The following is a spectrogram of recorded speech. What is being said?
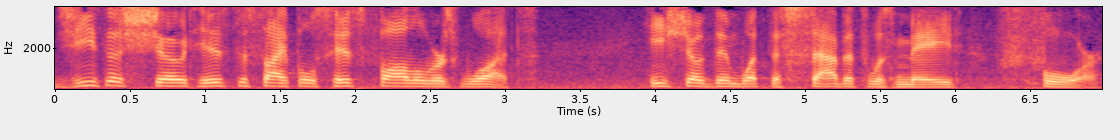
Jesus showed his disciples, his followers, what? He showed them what the Sabbath was made for.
